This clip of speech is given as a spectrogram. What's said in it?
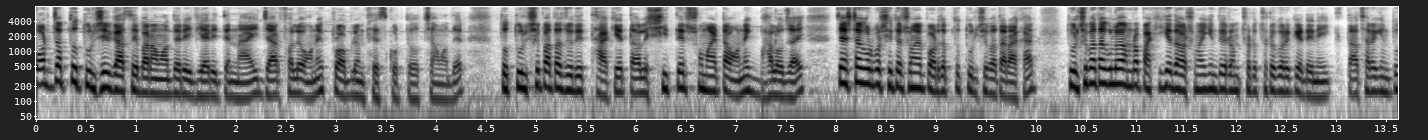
পর্যাপ্ত তুলসীর গাছ এবার আমাদের এই ভিয়ারিতে নাই, যার ফলে অনেক প্রবলেম ফেস করতে হচ্ছে আমাদের। তো তুলসী পাতা যদি থাকে, তাহলে শীতের সময়টা অনেক ভালো যায়। চেষ্টা করব শীতের সময় পর্যাপ্ত তুলসী পাতা রাখার। তুলসী পাতাগুলো আমরা পাখিকে দেওয়ার সময় কিন্তু এরকম ছোটো ছোটো করে কেটে নিই। তাছাড়া কিন্তু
